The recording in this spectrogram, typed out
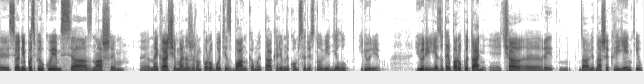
Е, Сьогодні поспілкуємося з нашим е, найкращим менеджером по роботі з банками та керівником сервісного відділу Юрієм. Юрій, є за тебе пару питань е, ча, Привіт. да, від наших клієнтів,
